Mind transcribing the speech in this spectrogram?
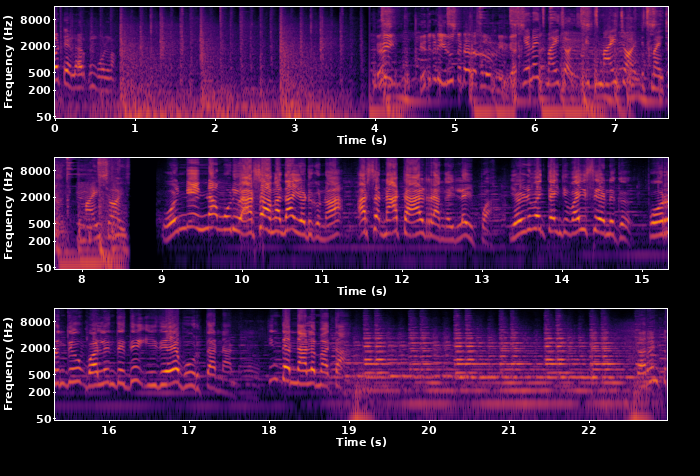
ஓட்டு எல்லாருக்கும் போடலாம். ஏய் எதுக்கடி இருபத்தெட்டாயிரம் செலவு பண்ணிருக்க? ஏன்னா it's my choice it's my choice it's my choice my choice ஒன்று என்ன முடிவு அரசாங்கம் தான் எடுக்கணும். அரச நாட்டை ஆள்றாங்க இல்லை இப்போ. எழுபத்தஞ்சு வயசு எனக்கு. பொருந்து வளர்ந்தது இதே ஊர் தான் நான். இந்த நிலைமை தான். கரண்ட்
